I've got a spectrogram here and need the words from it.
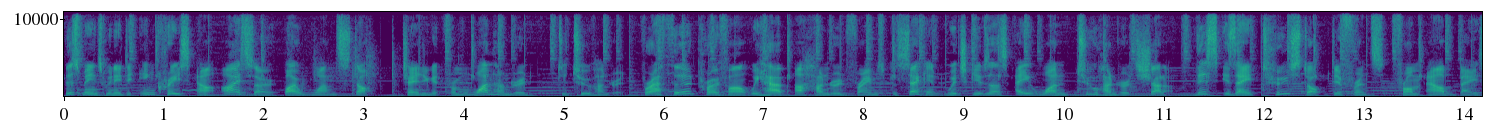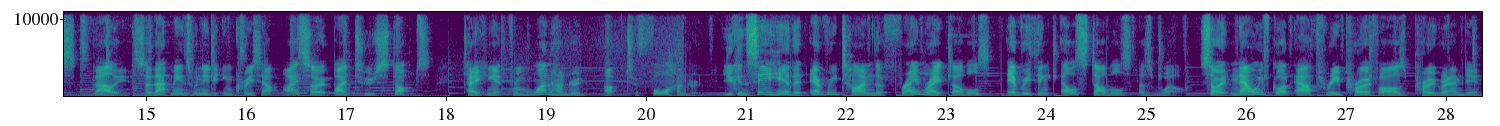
This means we need to increase our ISO by one stop changing it from 100 to 200. For our third profile, we have 100 frames per second, which gives us a 1 200th shutter. This is a two stop difference from our base value. So that means we need to increase our ISO by two stops taking it from 100 up to 400. You can see here that every time the frame rate doubles, everything else doubles as well. So now we've got our three profiles programmed in.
